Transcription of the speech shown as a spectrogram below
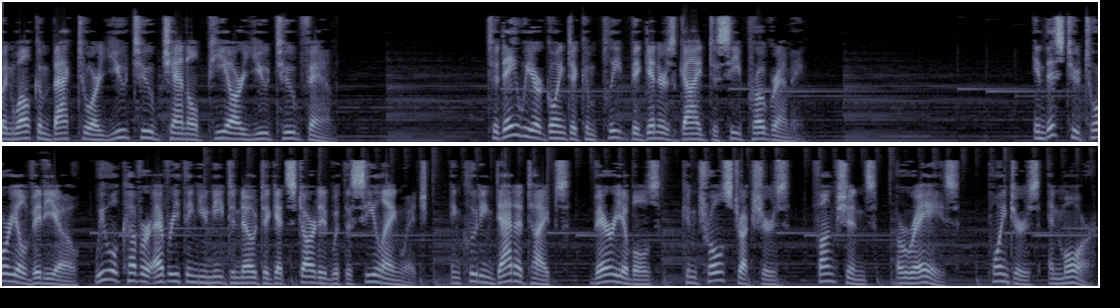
and welcome back to our YouTube channel PR YouTube fam. Today we are going to complete beginner's guide to C programming. In this tutorial video, we will cover everything you need to know to get started with the C language, including data types, variables, control structures, functions, arrays, pointers, and more.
